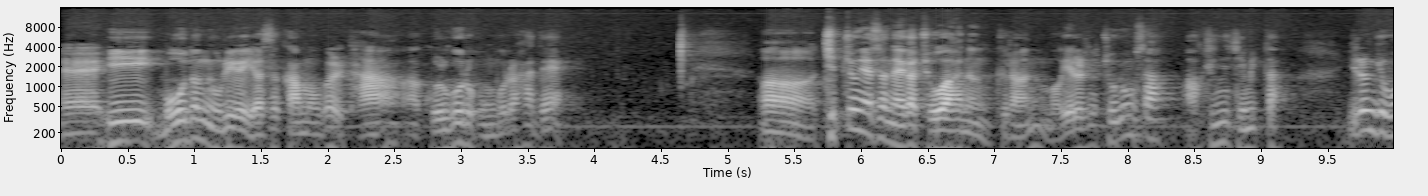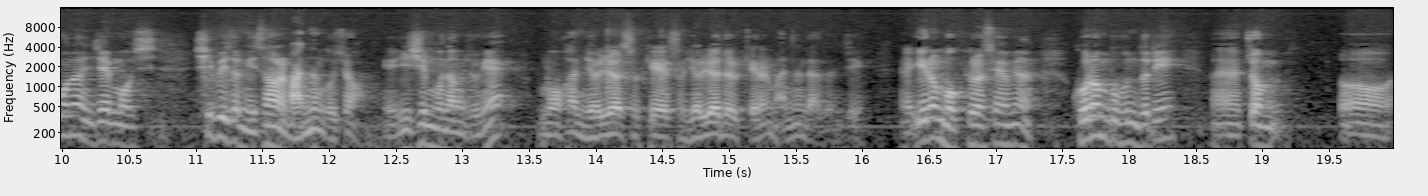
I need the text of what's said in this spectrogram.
에, 이 모든 우리가 여섯 과목을 다 아, 골고루 공부를 하되 어, 집중해서 내가 좋아하는 그런 뭐 예를 들어서 조경사 아 굉장히 재밌다. 이런 경우는 이제 뭐 12점 이상을 맞는 거죠. 20문항 중에 뭐 한 16개에서 18개를 맞는다든지 예, 이런 목표를 세우면 그런 부분들이 에, 좀, 어,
